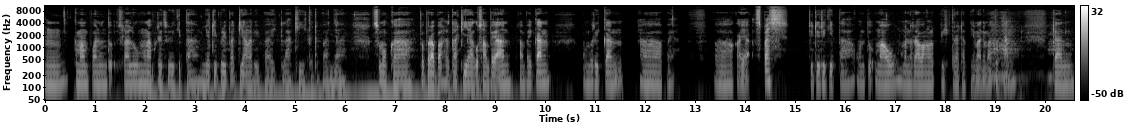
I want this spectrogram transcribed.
hmm, kemampuan untuk selalu mengupgrade diri kita menjadi pribadi yang lebih baik lagi ke depannya. Semoga beberapa hal tadi yang aku sampaikan sampaikan memberikan uh, apa ya uh, kayak space di diri kita untuk mau menerawang lebih terhadap iman-iman Tuhan dan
